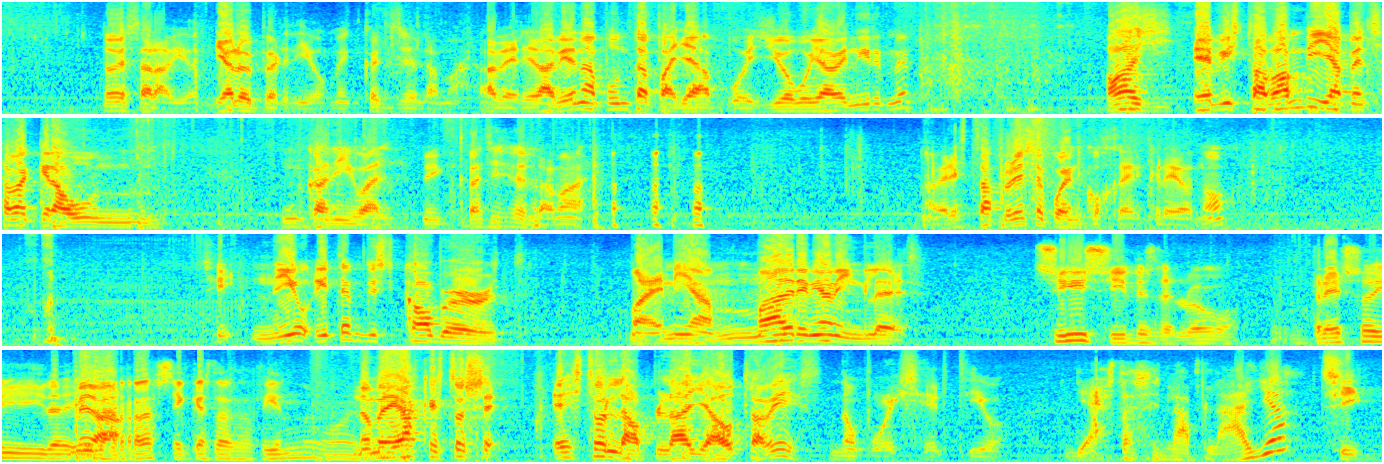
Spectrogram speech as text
¿Dónde está el avión? Ya lo he perdido. Me encanches en la mar. A ver, el avión apunta para allá. Pues yo voy a venirme. Ay, he visto a Bambi y ya pensaba que era un. Un caníbal. Me encanches en la mar. A ver, estas flores se pueden coger, creo, ¿no? Sí, new item discovered. Madre mía, madre mía mi inglés. Sí, sí, desde luego. Entre eso y la, y Mira. la rase que estás haciendo. madre No me digas que esto es, esto es la playa otra vez. No puede ser, tío. ¿Ya estás en la playa? Sí.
